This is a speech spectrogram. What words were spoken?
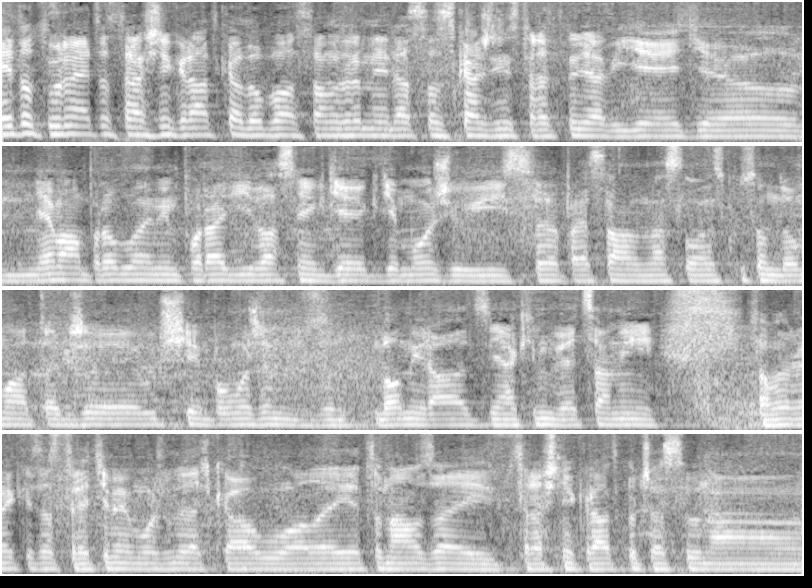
je to turné, je to strašne krátka doba, samozrejme dá sa s každým stretnúť a vidieť. E, nemám problém im poradiť vlastne, kde, kde môžu ísť. Predsa na Slovensku som doma, takže určite im pomôžem veľmi rád s nejakými vecami. Samozrejme, keď sa stretieme, môžeme dať kávu, ale je to naozaj strašne krátko času na,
